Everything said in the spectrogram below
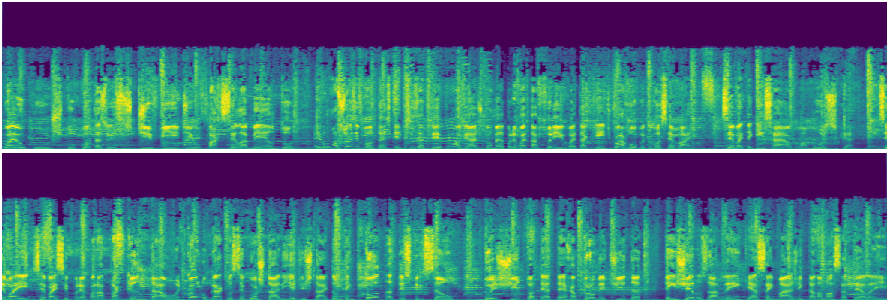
qual é o custo, quantas vezes divide, o parcelamento, informações importantes que gente precisa ter para uma viagem como é, por exemplo, vai estar frio, vai estar quente, qual a roupa que você vai? Você vai ter que ensaiar alguma música? Você vai, você vai se preparar para cantar onde? Qual lugar que você gostaria de estar? Então tem toda a descrição do Egito até a Terra Prometida. Tem Jerusalém, que é essa imagem que está na nossa tela aí,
